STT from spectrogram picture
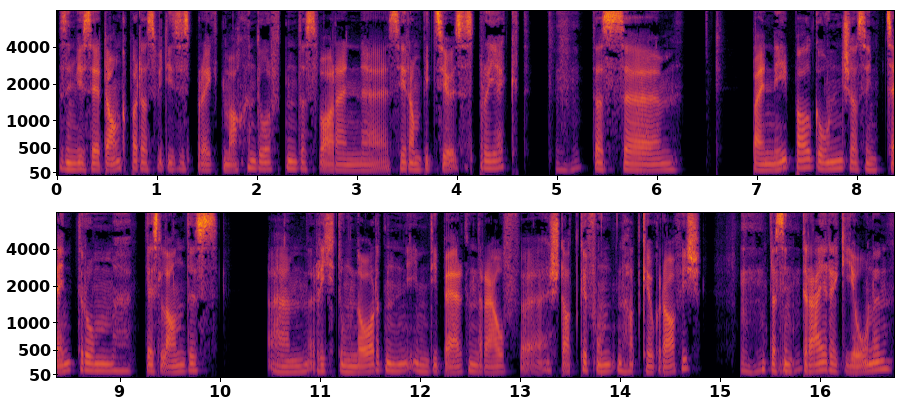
da sind wir sehr dankbar, dass wir dieses Projekt machen durften. Das war ein äh, sehr ambitiöses Projekt, mhm. das äh, bei Nepal Gunj, also im Zentrum des Landes, ähm, Richtung Norden in die Bergen rauf äh, stattgefunden hat, geografisch. Mhm, das sind mhm. drei Regionen,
